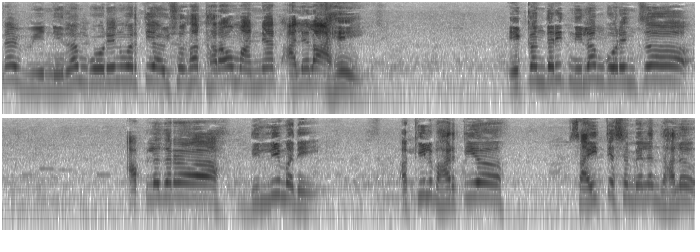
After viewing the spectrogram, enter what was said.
नाही नीलम गोरेंवरती अविश्वासात ठराव मांडण्यात आलेला आहे. एकंदरीत नीलम गोरेंचं आपलं जर दिल्लीमध्ये अखिल भारतीय साहित्य संमेलन झालं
